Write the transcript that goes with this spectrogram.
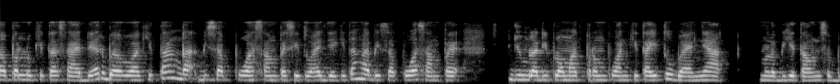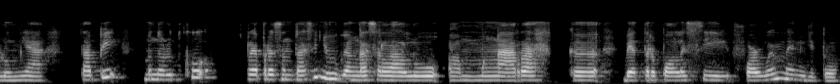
uh, perlu kita sadar bahwa kita nggak bisa puas sampai situ aja, kita nggak bisa puas sampai jumlah diplomat perempuan kita itu banyak melebihi tahun sebelumnya. Tapi menurutku representasi juga nggak selalu um, mengarah ke better policy for women gitu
